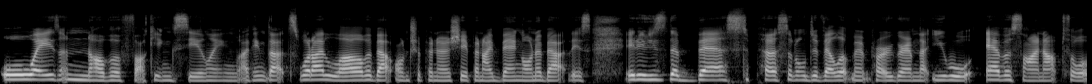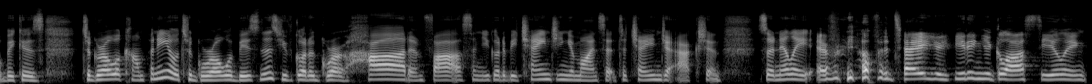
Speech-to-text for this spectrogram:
always another fucking ceiling. I think that's what I love about entrepreneurship, and I bang on about this. It is the best personal development program that you will ever sign up for because to grow a company or to grow a business, you've got to grow hard and fast, and you've got to be changing your mindset to change your action. So, nearly every other day you're hitting your glass ceiling.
